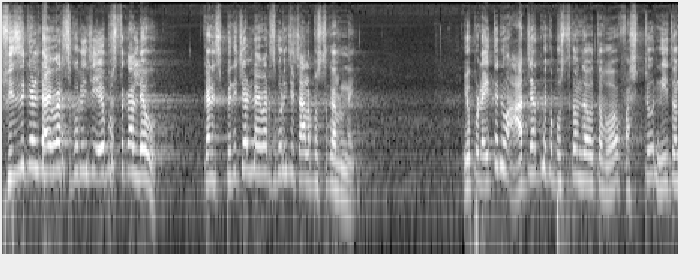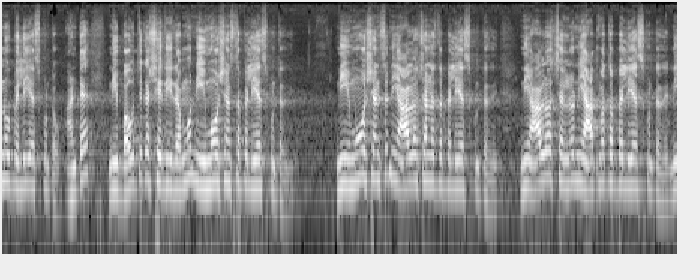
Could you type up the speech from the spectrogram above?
ఫిజికల్ డైవర్స్ గురించి ఏ పుస్తకాలు లేవు. కానీ స్పిరిచువల్ డైవర్స్ గురించి చాలా పుస్తకాలు ఉన్నాయి ఎప్పుడైతే నువ్వు ఆధ్యాత్మిక పుస్తకం చదువుతావో ఫస్ట్ నీతో నువ్వు పెళ్ళి చేసుకుంటావు. అంటే నీ భౌతిక శరీరము నీ ఇమోషన్స్తో పెళ్ళి చేసుకుంటుంది. నీ ఇమోషన్స్ నీ ఆలోచనలతో పెళ్ళి చేసుకుంటుంది. నీ ఆలోచనలు నీ ఆత్మతో పెళ్ళి చేసుకుంటుంది. నీ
